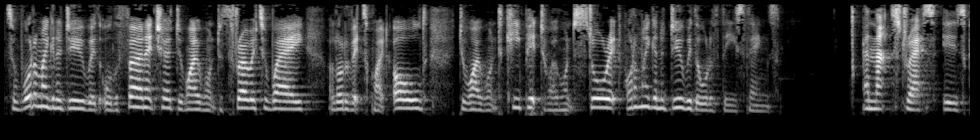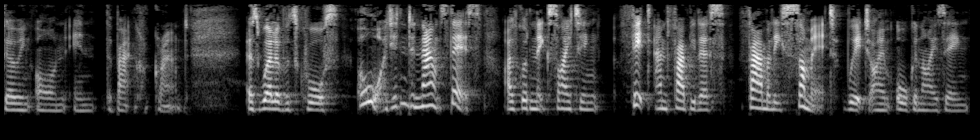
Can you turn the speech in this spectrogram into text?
So what am I going to do with all the furniture? Do I want to throw it away? A lot of it's quite old. Do I want to keep it? Do I want to store it? What am I going to do with all of these things? And that stress is going on in the background as well as, of course, oh, I didn't announce this. I've got an exciting Fit and Fabulous Family Summit, which I'm organizing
